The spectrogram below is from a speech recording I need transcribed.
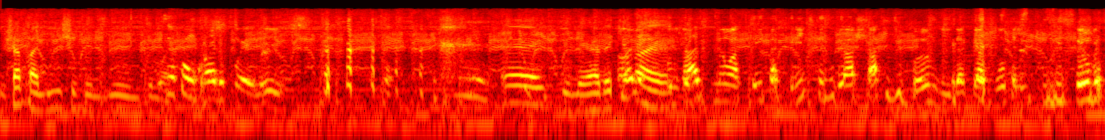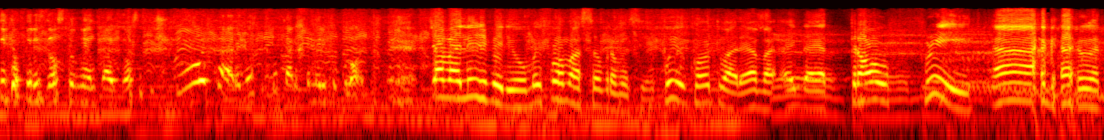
O javali juvenil. Mas eu concordo com ele, é isso. É, que merda. Que Olha, vai. o Nazi não aceita críticas e deu a chave de Bambi. Daqui a pouco a Inquisição vai ter que autorizar os comentários. Nossa, que show, cara. Eu gostei do cara que chama ele pro blog. Javali Juvenil, uma informação pra você. Por enquanto o Areva ainda é troll free. Ah, garoto.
